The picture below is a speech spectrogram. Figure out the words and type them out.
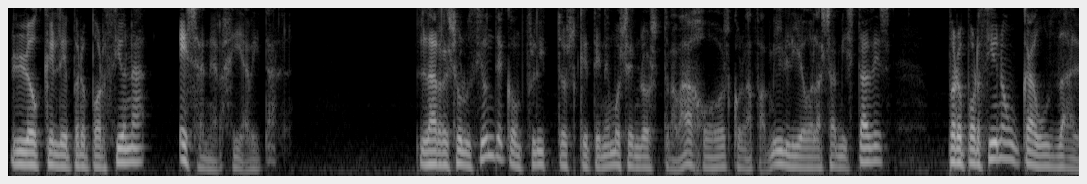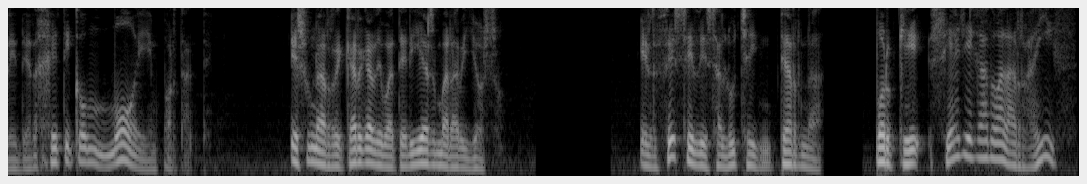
lo que le proporciona esa energía vital. La resolución de conflictos que tenemos en los trabajos, con la familia o las amistades proporciona un caudal energético muy importante. Es una recarga de baterías maravilloso. El cese de esa lucha interna porque se ha llegado a la raíz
